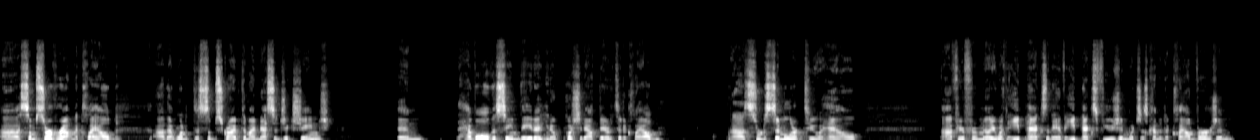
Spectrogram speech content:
uh, some server out in the cloud uh, that wanted to subscribe to my message exchange and have all the same data, you know, push it out there to the cloud. Uh, sort of similar to how, uh, if you're familiar with Apex and they have Apex Fusion, which is kind of the cloud version,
